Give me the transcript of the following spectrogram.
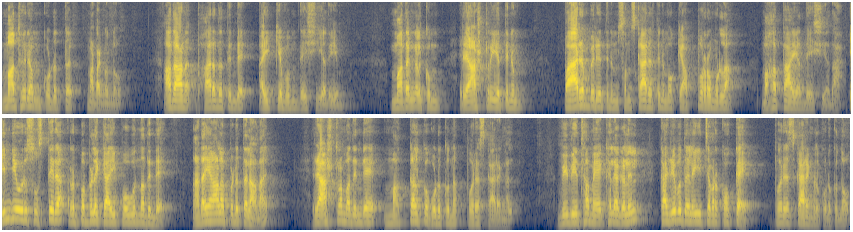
മധുരം കൊടുത്ത് മടങ്ങുന്നു. അതാണ് ഭാരതത്തിന്റെ ഐക്യവും ദേശീയതയും. മതങ്ങൾക്കും രാഷ്ട്രീയത്തിനും പാരമ്പര്യത്തിനും സംസ്കാരത്തിനുമൊക്കെ അപ്പുറമുള്ള മഹത്തായ ദേശീയത. ഇന്ത്യ ഒരു സുസ്ഥിര റിപ്പബ്ലിക്കായി പോകുന്നതിന്റെ അടയാളപ്പെടുത്തലാണ് രാഷ്ട്രം അതിന്റെ മക്കൾക്ക് കൊടുക്കുന്ന പുരസ്കാരങ്ങൾ. വിവിധ മേഖലകളിൽ കഴിവ് തെളിയിച്ചവർക്കൊക്കെ പുരസ്കാരങ്ങൾ കൊടുക്കുന്നു.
